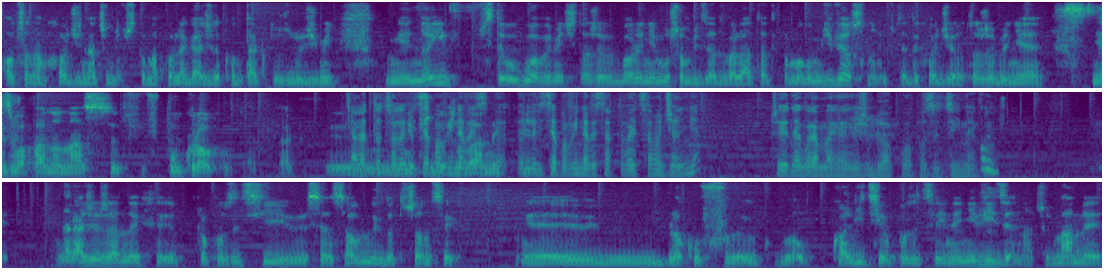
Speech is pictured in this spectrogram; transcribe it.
o co nam chodzi, na czym to wszystko ma polegać, do kontaktu z ludźmi. No i z tyłu głowy mieć to, że wybory nie muszą być za dwa lata, tylko mogą być wiosną. I wtedy chodzi o to, żeby nie, nie złapano nas w, w pół kroku. Tak, tak, Ale to co, lewica powinna, lewica powinna wystartować samodzielnie? Czy jednak w ramach jakiegoś bloku opozycyjnego? Na razie żadnych propozycji sensownych dotyczących Y, bloków y, koalicji opozycyjnej nie widzę. Znaczy mamy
